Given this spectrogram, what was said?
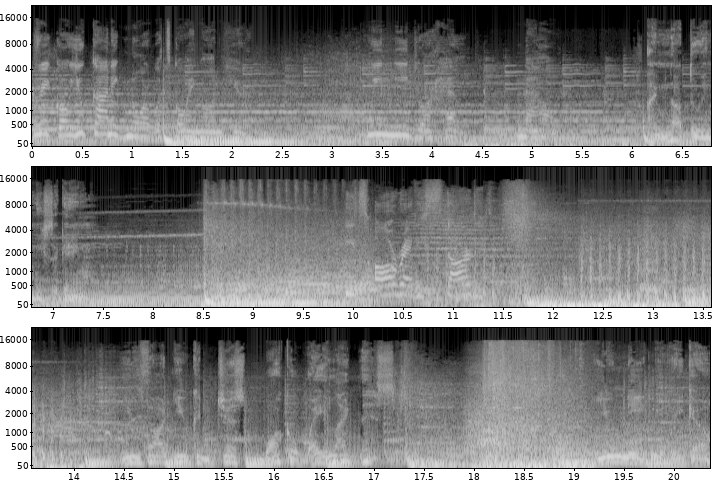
Rico, you can't ignore what's going on here. We need your help. Now. I'm not doing this again. It's already started. You thought you could just walk away like this? You need me, Rico.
